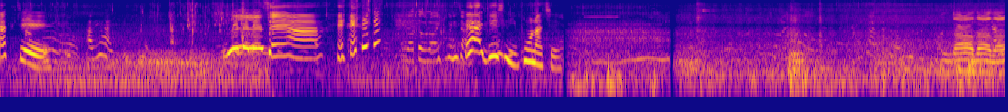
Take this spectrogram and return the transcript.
লাগছে। আমি হাত লে লে লে শ্রেয়া দিসনি ফোন আছে। দাঁড়া দাঁড়া দাঁড়া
